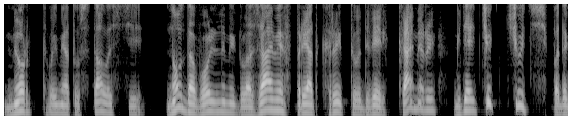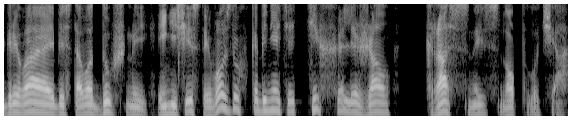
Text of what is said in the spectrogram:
мертвыми от усталости, но довольными глазами в приоткрытую дверь камеры, где чуть-чуть подогревая без того душный и нечистый воздух в кабинете, тихо лежал красный сноп луча.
